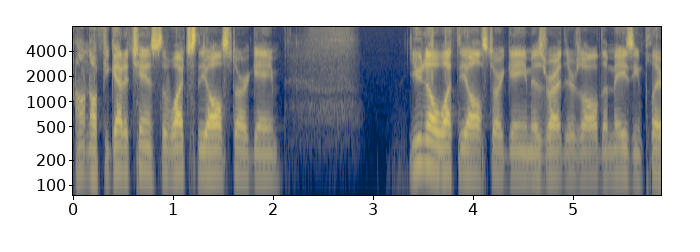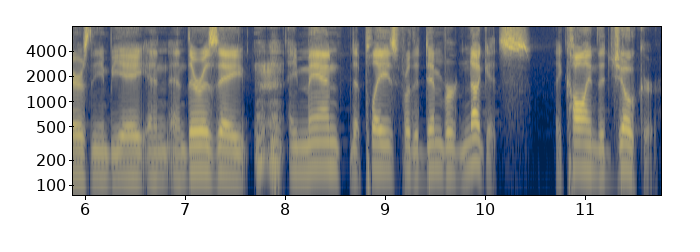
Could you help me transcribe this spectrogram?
I don't know if you got a chance to watch the All Star game you know what the All Star game is, right? There's all the amazing players in the NBA, and, and there is a, a man that plays for the Denver Nuggets. They call him the Joker.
